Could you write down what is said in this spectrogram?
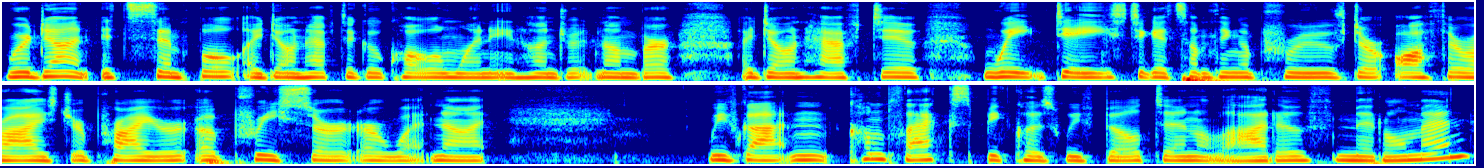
We're done. It's simple. I don't have to go call a 1 800 number. I don't have to wait days to get something approved or authorized or prior, uh, a pre cert or whatnot. We've gotten complex because we've built in a lot of middlemen.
